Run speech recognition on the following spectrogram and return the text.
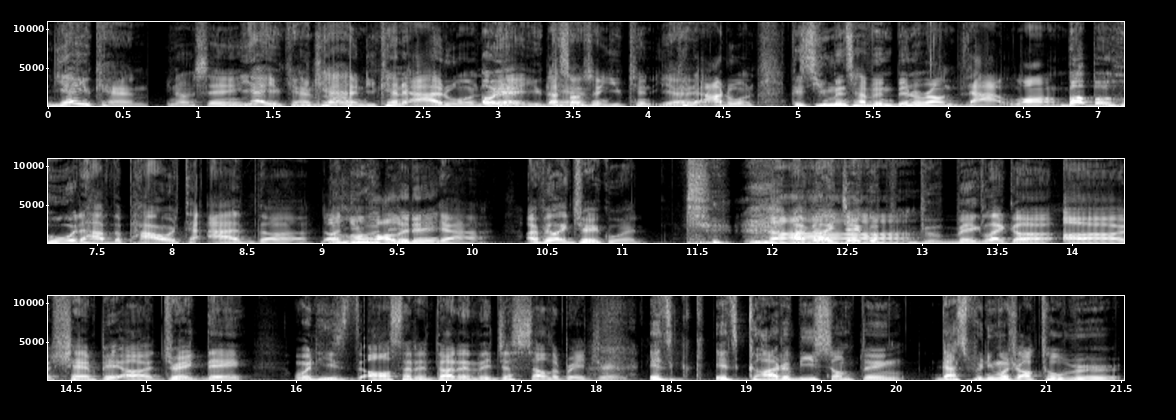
Yeah, you can. You know what I'm saying? Yeah, you can, You bro. can. You can add one. Oh, yeah, you That's what I'm saying. You can. You Yeah, can yeah. add one because humans haven't been around that long. But but who would have the power to add the, the A new holiday? Yeah, I feel like Drake would. nah, I feel like Drake would b- make like a, a champagne uh, Drake Day when he's all said and done, and they just celebrate Drake. It's it's got to be something. That's pretty much October.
